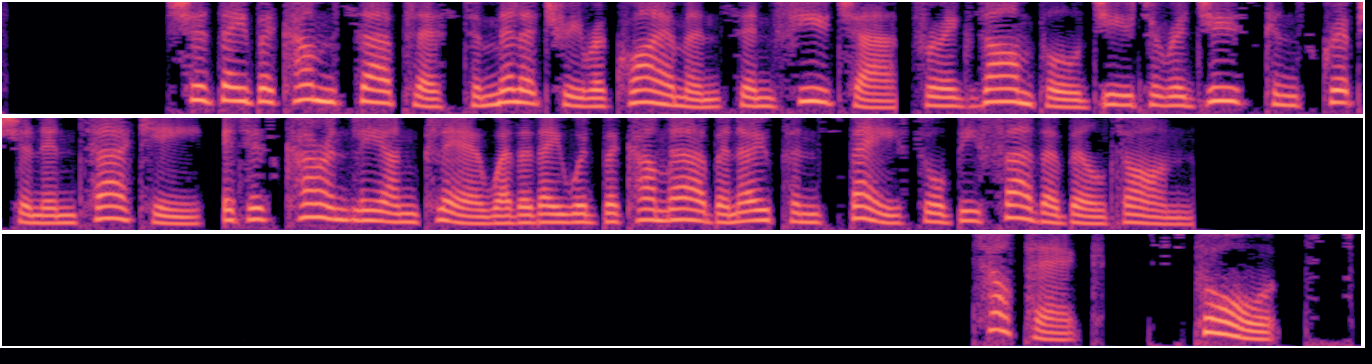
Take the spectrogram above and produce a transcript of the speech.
Should they become surplus to military requirements in future, for example due to reduced conscription in Turkey, it is currently unclear whether they would become urban open space or be further built on. Sports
